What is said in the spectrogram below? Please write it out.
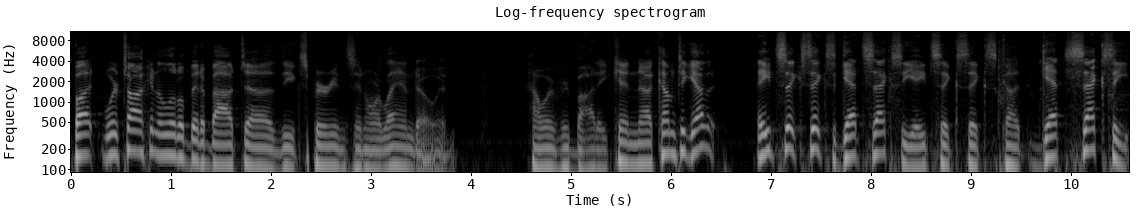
But we're talking a little bit about uh, the experience in Orlando and how everybody can uh, come together. 866 Get Sexy. 866 Get Sexy.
